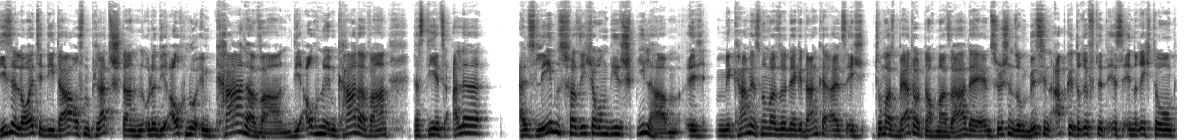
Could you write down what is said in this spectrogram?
diese Leute, die da auf dem Platz standen oder die auch nur im Kader waren, die auch nur im Kader waren, dass die jetzt alle als Lebensversicherung dieses Spiel haben. Ich, mir kam jetzt nochmal so der Gedanke, als ich Thomas Berthold nochmal sah, der inzwischen so ein bisschen abgedriftet ist in Richtung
